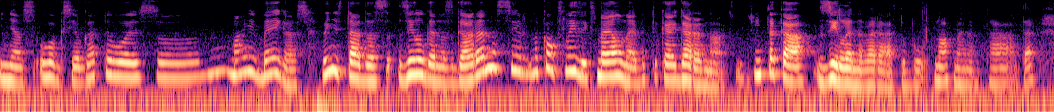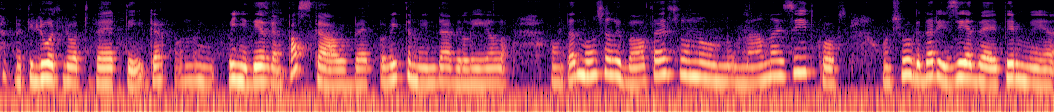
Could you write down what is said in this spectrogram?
Viņās ogas jau gatavojas uh, nu, maija beigās. Viņas tādas zilganas garanas ir nu, kaut kas līdzīgs melnē, bet tikai garanāks. Viņa tā kā zilena varētu būt, nu, apmēram tāda, bet ir ļoti, ļoti vērtīga. Viņa diezgan paskāva, bet vitamīna deva liela. Un tad mums vēl ir baltais un, un, un melnais zīdkoks. Un šogad arī ziedēja pirmie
